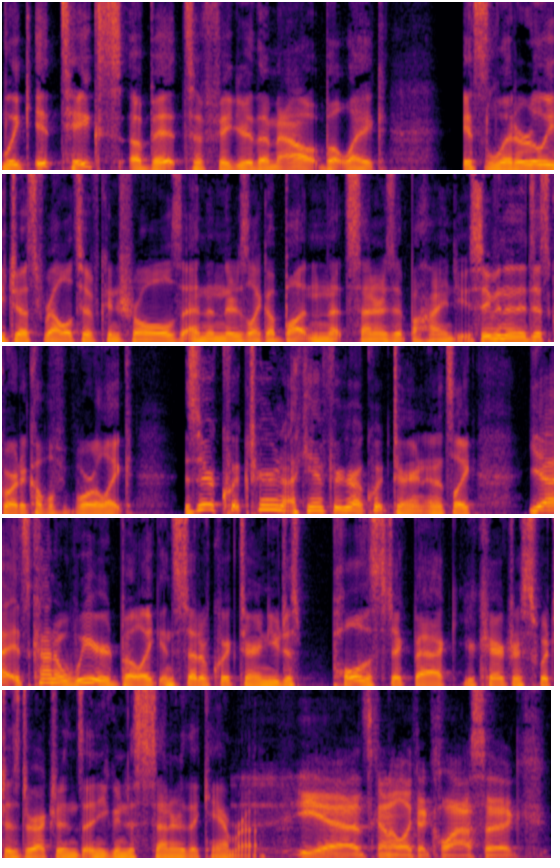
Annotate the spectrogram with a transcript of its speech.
Like it takes a bit to figure them out, but like it's literally just relative controls, and then there's like a button that centers it behind you. So even in the Discord, a couple people were like, "Is there a quick turn? I can't figure out quick turn." And it's like, yeah, it's kind of weird, but like instead of quick turn, you just pull the stick back, your character switches directions, and you can just center the camera. Yeah, it's kind of like a classic.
